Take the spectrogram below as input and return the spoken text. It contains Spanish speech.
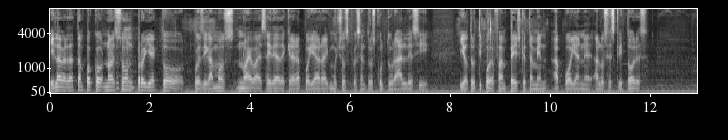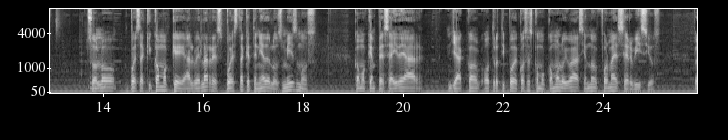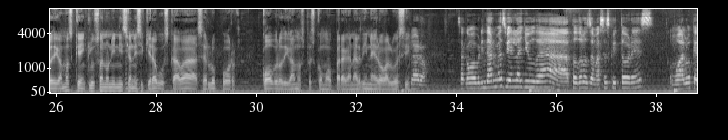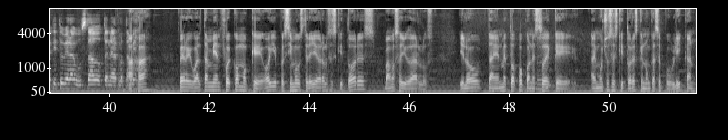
Y la verdad tampoco no es un proyecto, pues digamos, nueva esa idea de querer apoyar. Hay muchos pues centros culturales y, y otro tipo de fanpage que también apoyan eh, a los escritores. Solo pues aquí como que al ver la respuesta que tenía de los mismos, como que empecé a idear ya con otro tipo de cosas como cómo lo iba haciendo en forma de servicios. Pero digamos que incluso en un inicio ni siquiera buscaba hacerlo por cobro, digamos, pues como para ganar dinero o algo así. Claro. O sea, como brindar más bien la ayuda a todos los demás escritores, como algo que a ti te hubiera gustado tenerlo también. Ajá. Pero igual también fue como que, oye, pues sí me gustaría ayudar a los escritores, vamos a ayudarlos. Y luego también me topo con esto de que hay muchos escritores que nunca se publican.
